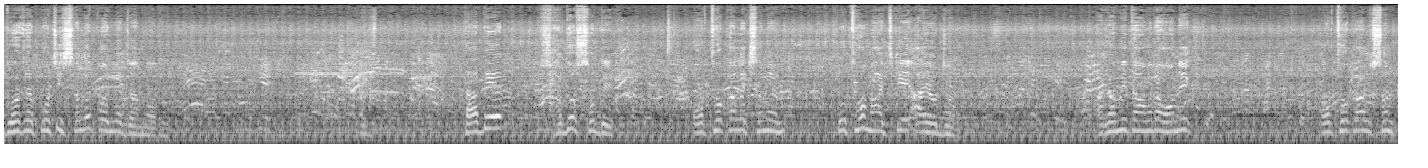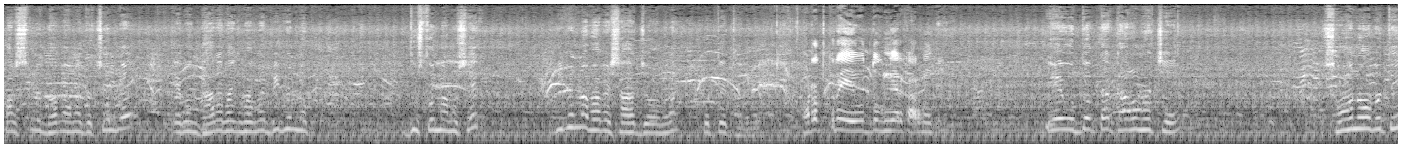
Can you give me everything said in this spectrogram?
দু হাজার পঁচিশ সালের পয়লা জানুয়ারি। তাদের সদস্যদের অর্থ কালেকশনের প্রথম আজকে আয়োজন। আগামীতে আমরা অনেক অর্থ কালেকশন পারস্পরিকভাবে আমাদের চলবে এবং ধারাবাহিকভাবে বিভিন্ন দুস্থ মানুষের বিভিন্নভাবে সাহায্য আমরা করতে থাকব। হঠাৎ করে এই উদ্যোগ নেওয়ার কারণ এই উদ্যোক্তার কারণ হচ্ছে সহানুভূতি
